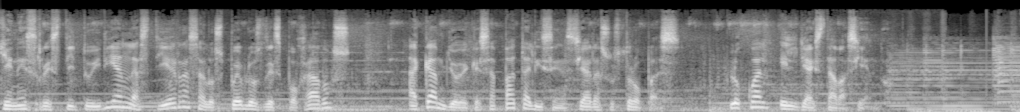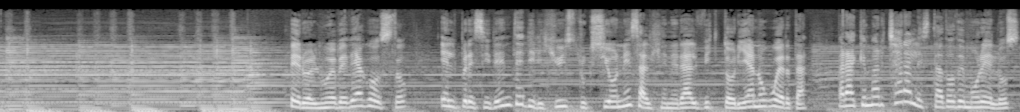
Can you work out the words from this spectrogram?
quienes restituirían las tierras a los pueblos despojados a cambio de que Zapata licenciara sus tropas, lo cual él ya estaba haciendo. Pero el 9 de agosto, el presidente dirigió instrucciones al general Victoriano Huerta para que marchara al estado de Morelos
